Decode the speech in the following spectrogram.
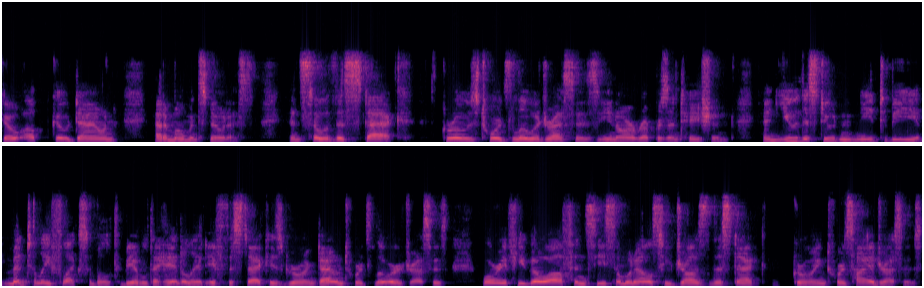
go up, go down at a moment's notice. And so the stack grows towards low addresses in our representation. And you, the student, need to be mentally flexible to be able to handle it if the stack is growing down towards lower addresses, or if you go off and see someone else who draws the stack growing towards high addresses.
